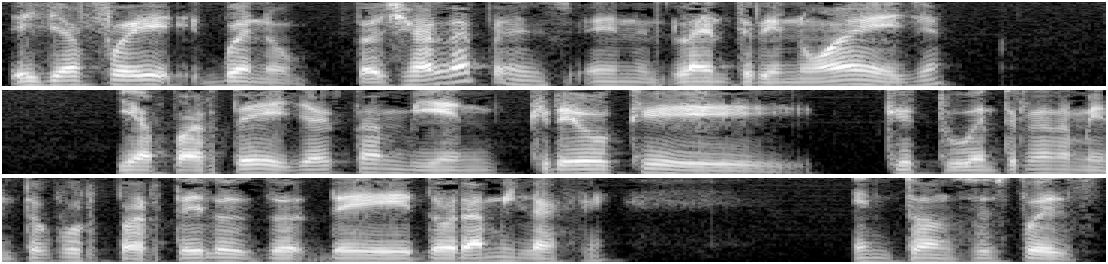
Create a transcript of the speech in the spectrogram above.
Ella fue, bueno, T'Challa pues, la entrenó a ella y aparte de ella también creo que que tuvo entrenamiento por parte de los de Dora Milaje. Entonces, pues,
